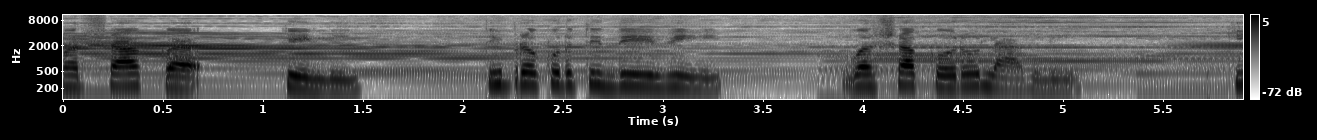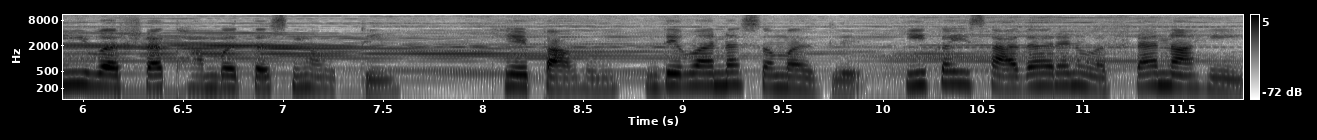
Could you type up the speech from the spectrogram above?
वर्षा क केली. ती प्रकृती देवी वर्षा करू लागली. की वर्षा थांबतच नव्हती. हे पाहून देवांना समजले ही काही साधारण वर्षा नाही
